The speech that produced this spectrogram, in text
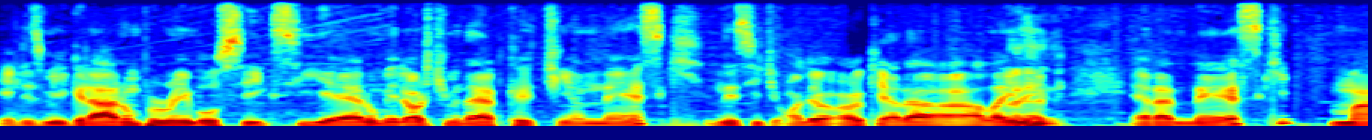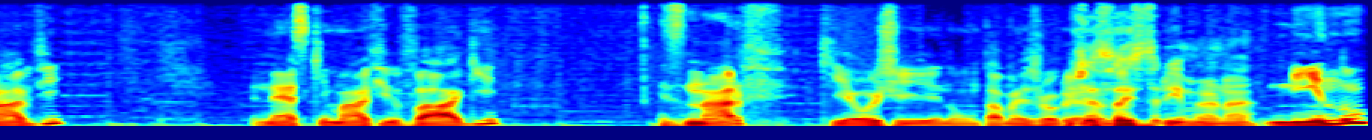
Eles migraram pro Rainbow Six e era o melhor time da época. Tinha Nesk nesse time. Olha, olha o que era a lineup. Era Nesk, Mavi, Nesk, Mavi, Vag, Snarf, que hoje não tá mais jogando. Hoje é só streamer, né? Nino,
